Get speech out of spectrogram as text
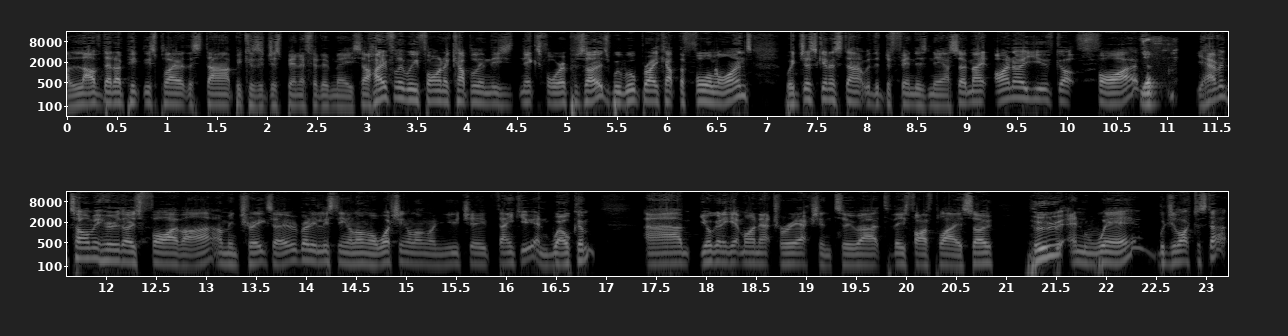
I love that I picked this player at the start because it just benefited me. So hopefully we find a couple in these next four episodes. We will break up the four lines. We're just going to start with the defenders now. So mate, I know you've got five. Yep. You haven't told me who those five are. I'm intrigued. So everybody listening along or watching along on YouTube, thank you and welcome. Um, you're going to get my natural reaction to uh, to these five players. So who and where would you like to start?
